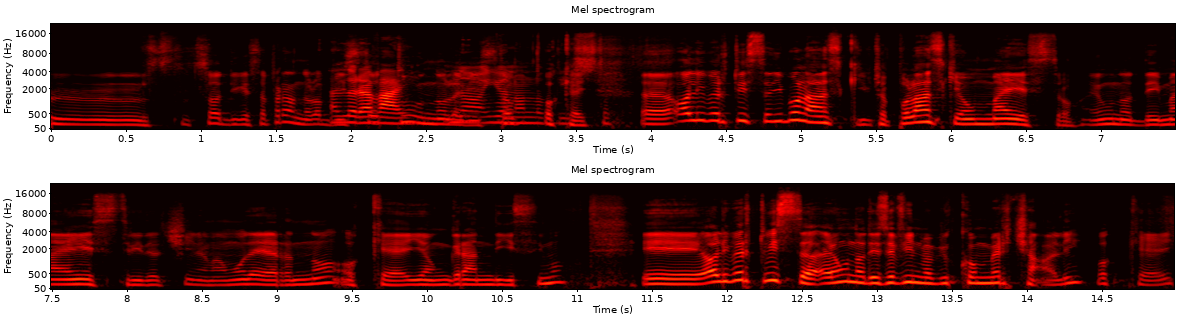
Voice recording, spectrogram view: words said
mm, so di che sta parlando, l'ho allora visto, vai. tu non l'hai no, visto? io non l'ho Ok. visto. Eh, Oliver Twist di Polanski, cioè Polanski è un maestro, è uno dei maestri del cinema moderno, ok, è un grandissimo. E Oliver Twist è uno dei suoi film più commerciali, ok,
